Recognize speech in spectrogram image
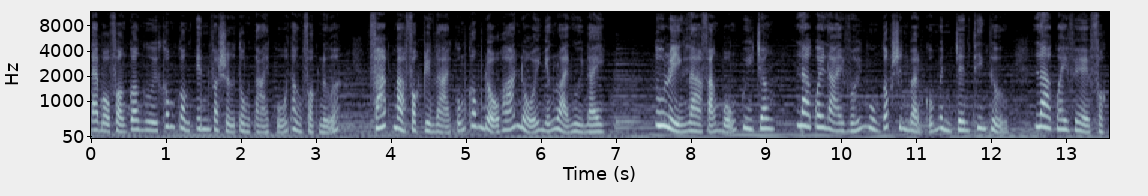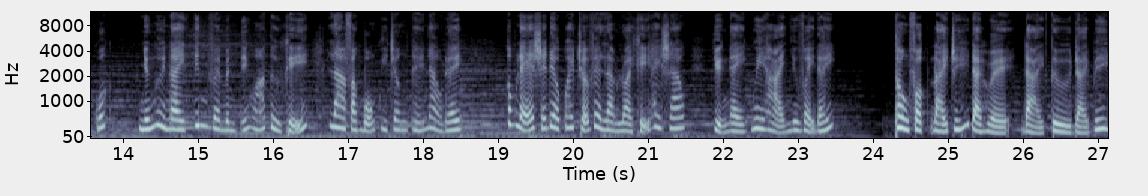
đại bộ phận con người không còn tin vào sự tồn tại của thần Phật nữa. Pháp mà Phật truyền lại cũng không độ hóa nổi những loại người này. Tu luyện là phản bổn quy chân, là quay lại với nguồn gốc sinh mệnh của mình trên thiên thượng, là quay về Phật quốc. Những người này tin về mình tiến hóa từ khỉ là phản bổn quy chân thế nào đây? Không lẽ sẽ đều quay trở về làm loài khỉ hay sao? Chuyện này nguy hại như vậy đấy. Thần Phật đại trí đại huệ, đại từ đại bi,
